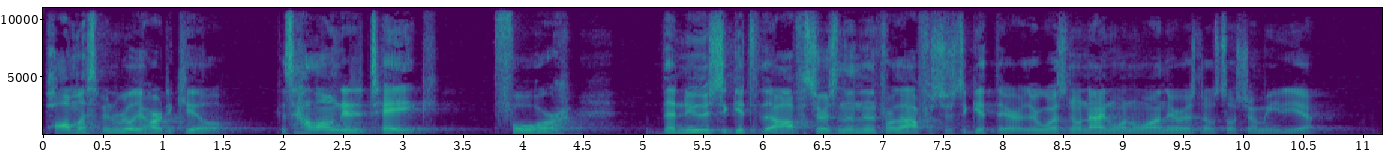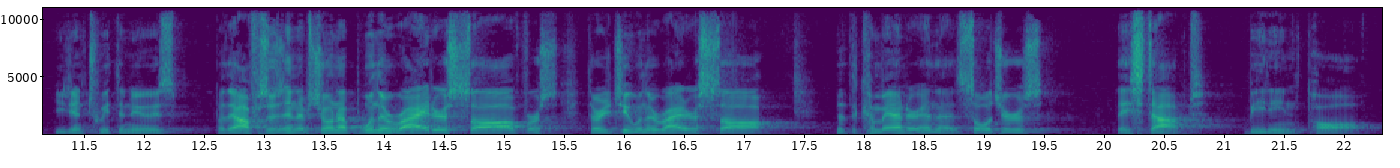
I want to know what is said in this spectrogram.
Paul must have been really hard to kill. Because how long did it take for the news to get to the officers and then for the officers to get there? There was no 911, there was no social media. You didn't tweet the news. But the officers ended up showing up. When the rioters saw, verse 32, when the rioters saw that the commander and the soldiers, they stopped beating Paul.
